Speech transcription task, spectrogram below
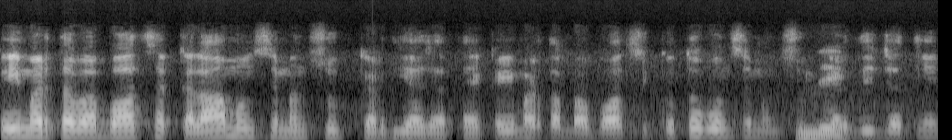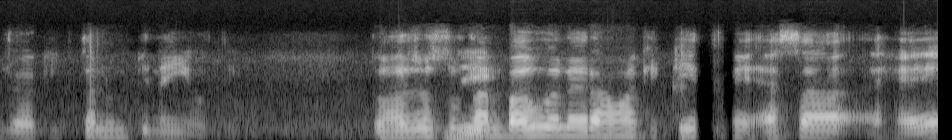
کئی مرتبہ بہت سا کلام ان سے منسوخ کر دیا جاتا ہے کئی مرتبہ بہت سی کتب ان سے منسوخ جی۔ کر دی جاتی ہیں جو حقیقتاً ان کی نہیں ہوتی۔ تو حضرت جی۔ سلطان باہو علیہ رحمہ کے کیس میں ایسا ہے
